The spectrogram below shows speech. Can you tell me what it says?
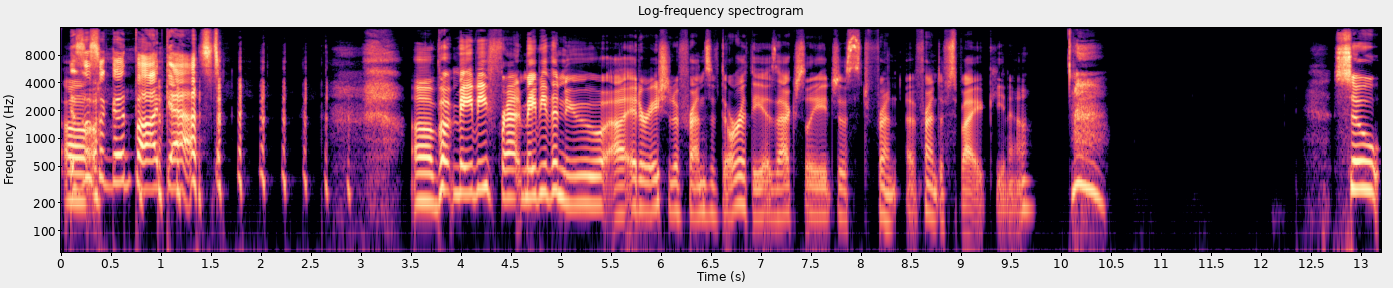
Uh, is this a good podcast? uh, but maybe friend, maybe the new uh, iteration of Friends of Dorothy is actually just friend, a friend of Spike. You know. so,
